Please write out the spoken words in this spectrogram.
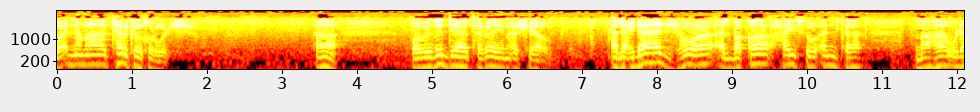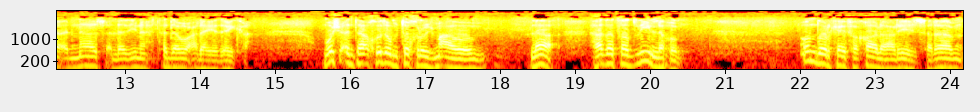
وإنما ترك الخروج. آه. وبضدها تبين أشياء. العلاج هو البقاء حيث أنت مع هؤلاء الناس الذين اهتدوا على يديك. مش أن تأخذهم تخرج معهم. لا هذا تضليل لهم. انظر كيف قال عليه السلام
